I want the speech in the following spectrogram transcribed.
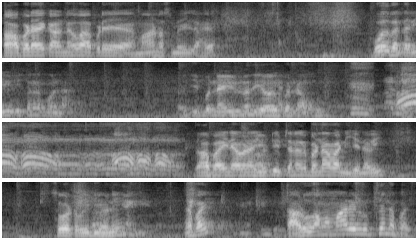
તો આપણે એક આ નવા આપણે માણસ મળ્યા હે. બોલ ભાઈ તારી યુટ્યુબ ચેનલ બોલ ના હજી બનાવ્યું નથી હવે બનાવું તો આ ભાઈને હવે યુટ્યુબ ચેનલ બનાવવાની છે નવી. શોર્ટ વિડીયોની. હે ભાઈ? તારું આમાં મારેલું જ છે ને ભાઈ?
